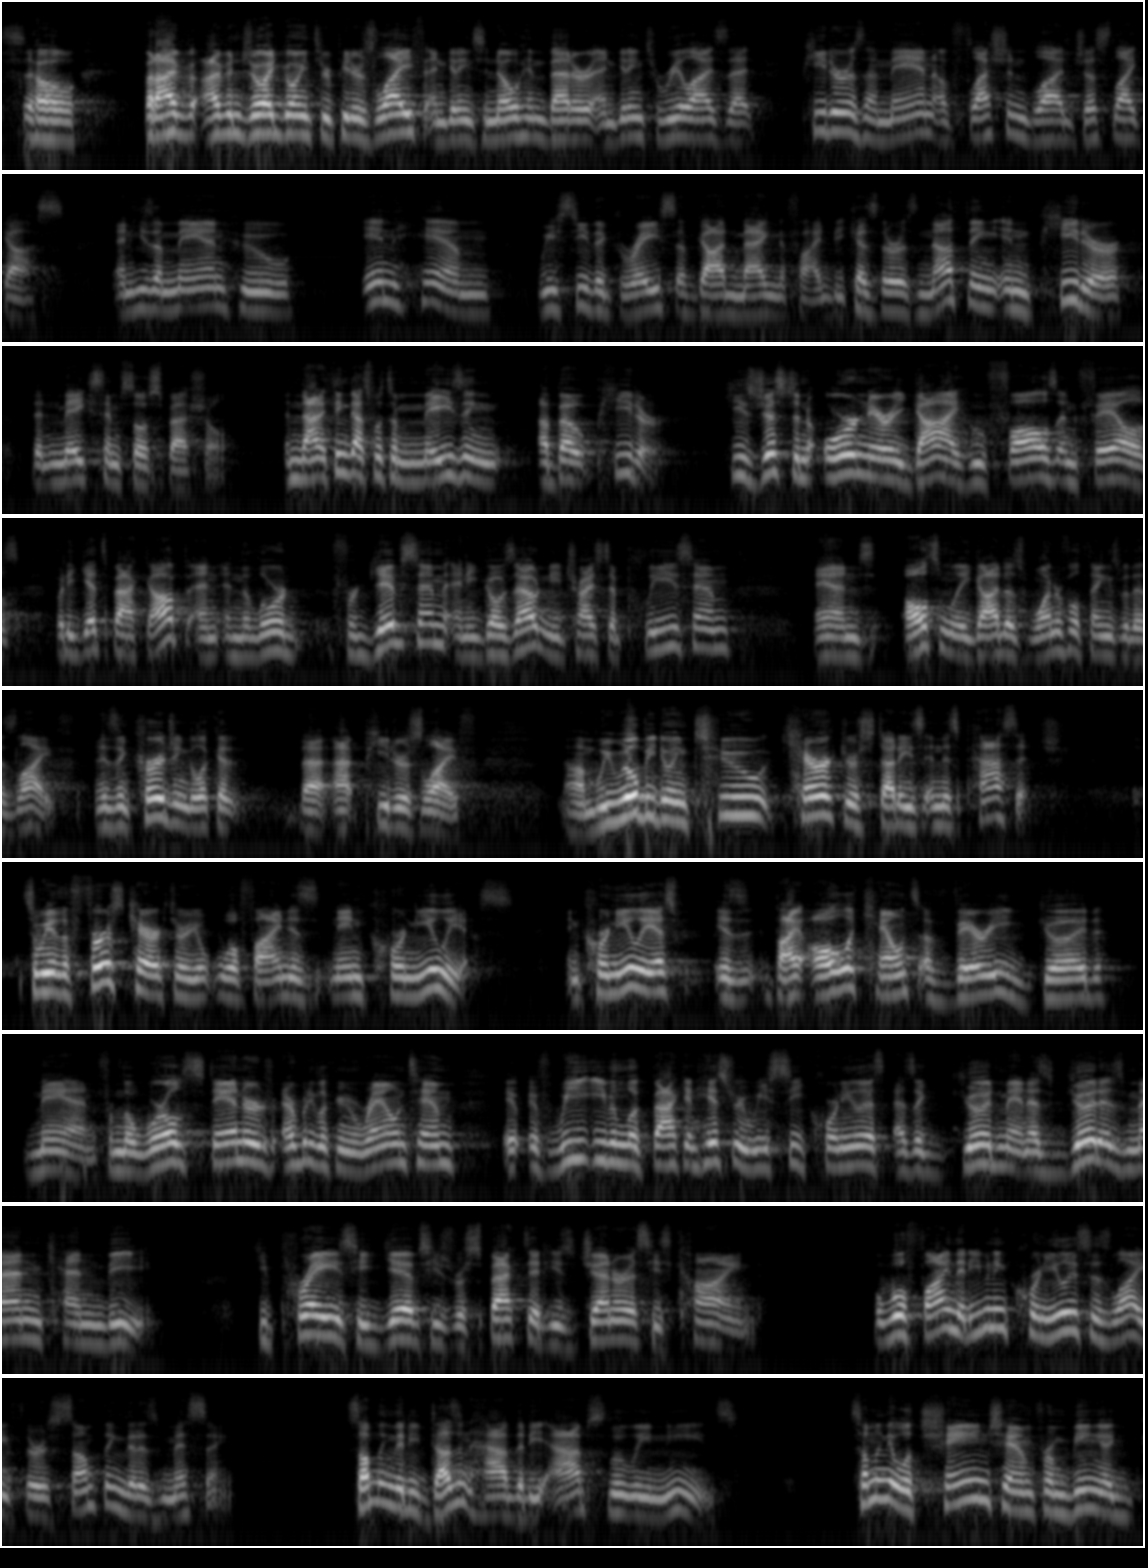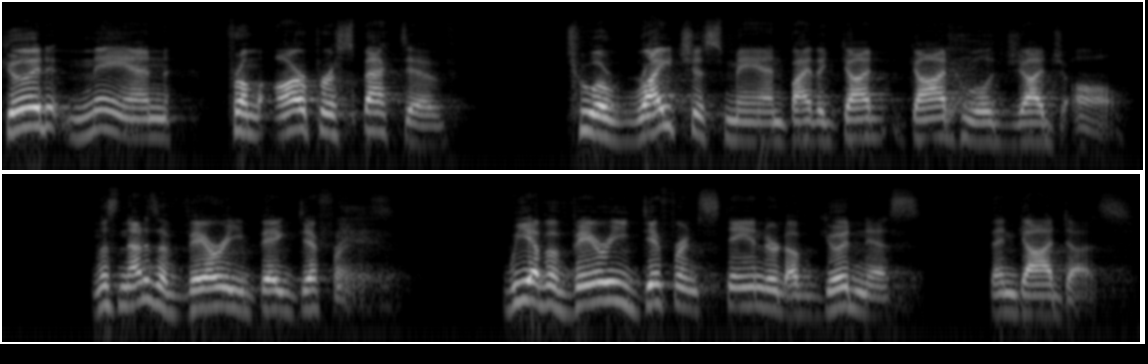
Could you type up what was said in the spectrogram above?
so, but I've, I've enjoyed going through Peter's life and getting to know him better and getting to realize that Peter is a man of flesh and blood just like us. And he's a man who, in him, we see the grace of God magnified because there is nothing in Peter that makes him so special. And I think that's what's amazing about Peter. He's just an ordinary guy who falls and fails but he gets back up and, and the Lord forgives him and he goes out and he tries to please him. And ultimately, God does wonderful things with his life. And it's encouraging to look at, that, at Peter's life. Um, we will be doing two character studies in this passage. So we have the first character we'll find is named Cornelius. And Cornelius is, by all accounts, a very good man. From the world standard, everybody looking around him, if we even look back in history, we see Cornelius as a good man, as good as men can be. He prays, he gives, he's respected, he's generous, he's kind. But we'll find that even in Cornelius' life, there is something that is missing. Something that he doesn't have that he absolutely needs. Something that will change him from being a good man from our perspective to a righteous man by the God, God who will judge all. listen, that is a very big difference we have a very different standard of goodness than God does.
